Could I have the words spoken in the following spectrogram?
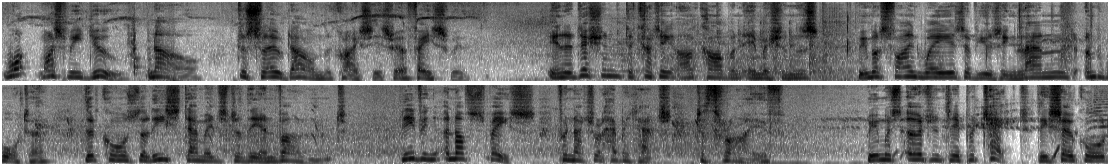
what must we do now to slow down the crisis we are faced with? In addition to cutting our carbon emissions, we must find ways of using land and water that cause the least damage to the environment, leaving enough space for natural habitats to thrive. We must urgently protect the so-called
